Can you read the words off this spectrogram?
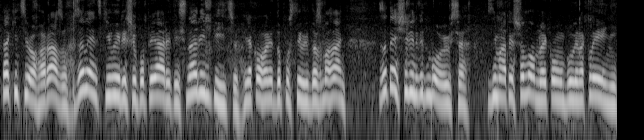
Так і цього разу Зеленський вирішив попіаритись на олімпійцю, якого не допустили до змагань, за те, що він відмовився знімати шолом, на якому були наклеєні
